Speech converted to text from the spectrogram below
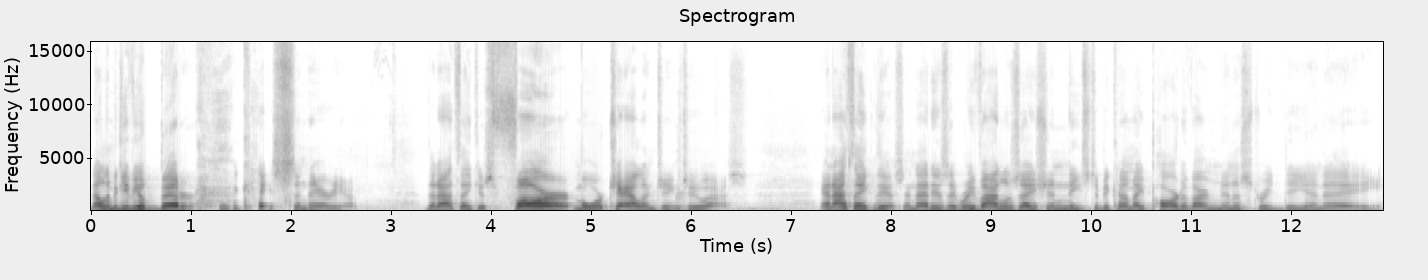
Now, let me give you a better case scenario that I think is far more challenging to us. And I think this, and that is that revitalization needs to become a part of our ministry DNA.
